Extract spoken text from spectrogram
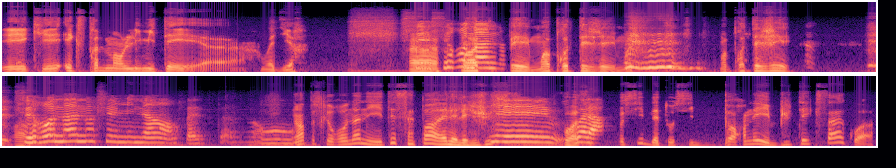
et qui est extrêmement limitée, euh, on va dire. C'est Ah, c'est Moi, Ronan. typé, moi protégé, moi, moi protégé. c'est Ronan féminin, en fait. Non, parce que Ronan, il était sympa, elle, elle est juste Mais quoi, voilà. possible d'être aussi bornée et butée que ça, quoi.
